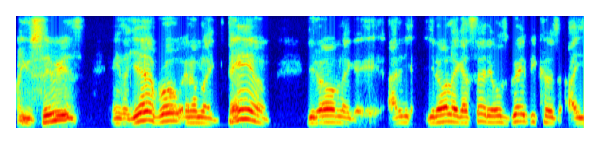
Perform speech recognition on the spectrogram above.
are you serious? And he's like, yeah, bro. And I'm like, damn. You know, I'm like, I didn't, you know, like I said, it was great because I,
